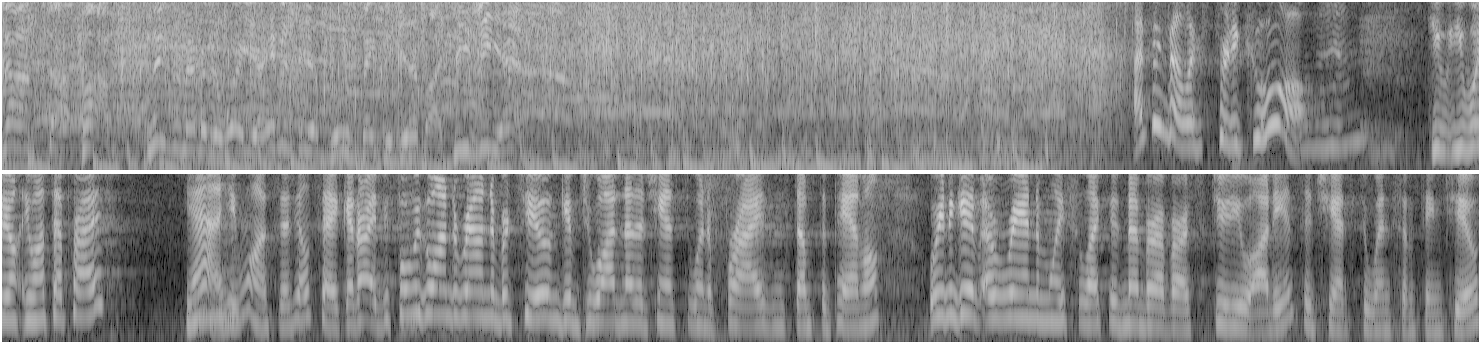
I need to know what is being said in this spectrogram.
non-stop pop. Please remember to wear your industry-approved safety gear by TGS. I think that looks pretty cool. Do you, you, you want that prize? Yeah, he wants it. He'll take it. All right, before we go on to round number two and give Jawad another chance to win a prize and stump the panel, We're going to give a randomly selected member of our studio audience a chance to win something too.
